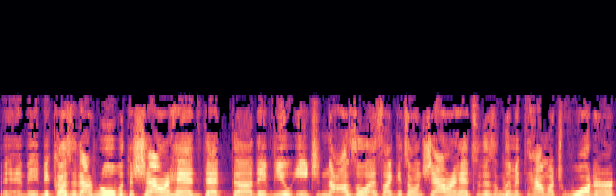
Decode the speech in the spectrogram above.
eh, because of that rule with the shower heads that uh, they view each nozzle as like its own shower head, so there's a limit to how much water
